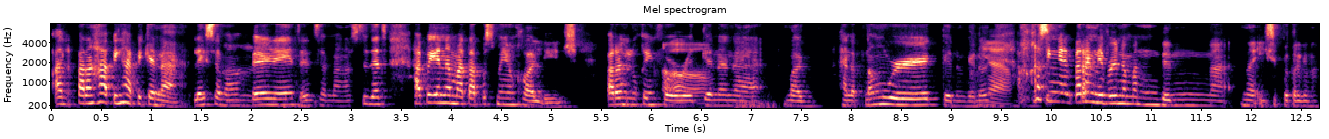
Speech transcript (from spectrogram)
an- parang happy-happy ka na. Like sa mga Mm. parents and sa mga students. Happy ka na matapos mo yung college. Parang looking forward Oo. ka na na maghanap ng work, ganun, ganun. Yeah. Ako kasi nga, parang never naman din na naisip ko talaga na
